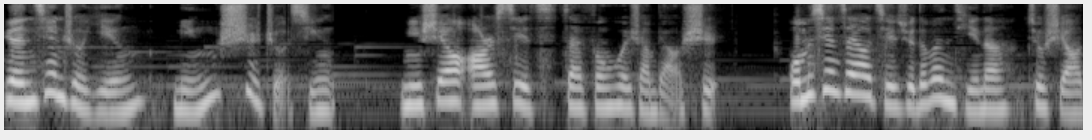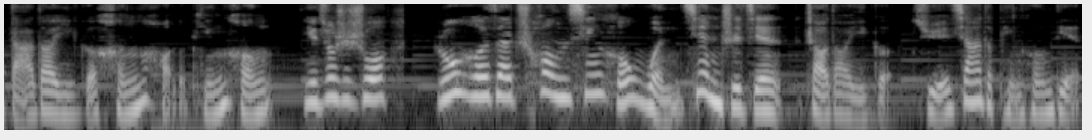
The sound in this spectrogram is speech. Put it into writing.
远见者赢，明事者兴。Michelle R. Sitz 在峰会上表示。我们现在要解决的问题呢，就是要达到一个很好的平衡，也就是说，如何在创新和稳健之间找到一个绝佳的平衡点。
